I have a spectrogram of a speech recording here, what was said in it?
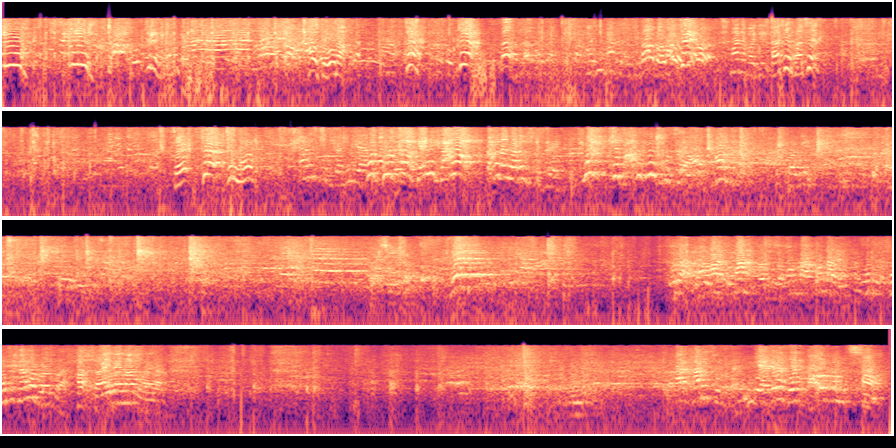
嗯嗯好做嘛？这这，来，报警！报警！马上报警！报警！报警！这这这什么？我出示了给你看了，当然要出示。我凭啥子不出示啊？好，报警。喂。组长，我马上马上过去，我们把我们把人，我我去三个部出来。好，下一边哪过来？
